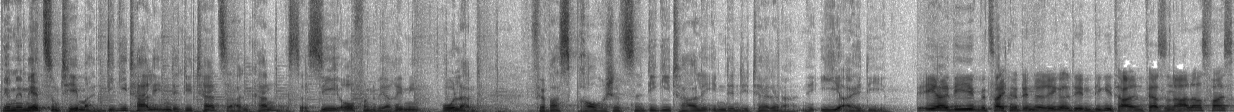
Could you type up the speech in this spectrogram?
Wer mir mehr zum Thema digitale Identität sagen kann, ist der CEO von Verimi, Roland. Für was brauche ich jetzt eine digitale Identität, eine EID? EID bezeichnet in der Regel den digitalen Personalausweis.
